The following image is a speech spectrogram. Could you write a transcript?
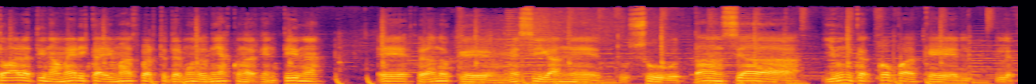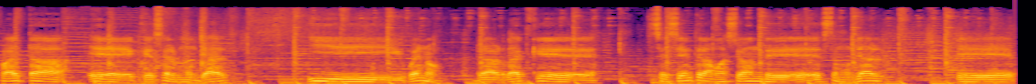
toda Latinoamérica y más partes del mundo unidas con Argentina. Eh, esperando que Messi gane su tan y única copa que le falta, eh, que es el Mundial. Y bueno, la verdad que se siente la emoción de este Mundial. Eh,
